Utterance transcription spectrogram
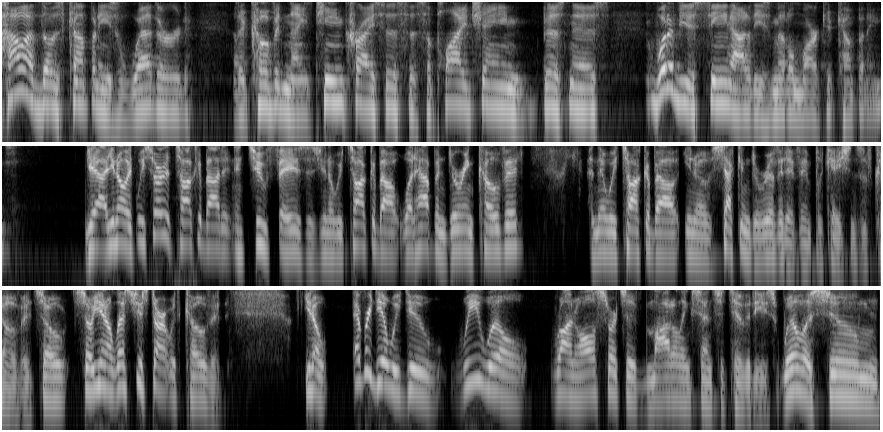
how have those companies weathered the COVID 19 crisis, the supply chain business? What have you seen out of these middle market companies? Yeah, you know, we sort of talk about it in two phases. You know, we talk about what happened during COVID, and then we talk about you know second derivative implications of COVID. So, so you know, let's just start with COVID. You know, every deal we do, we will run all sorts of modeling sensitivities. We'll assume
